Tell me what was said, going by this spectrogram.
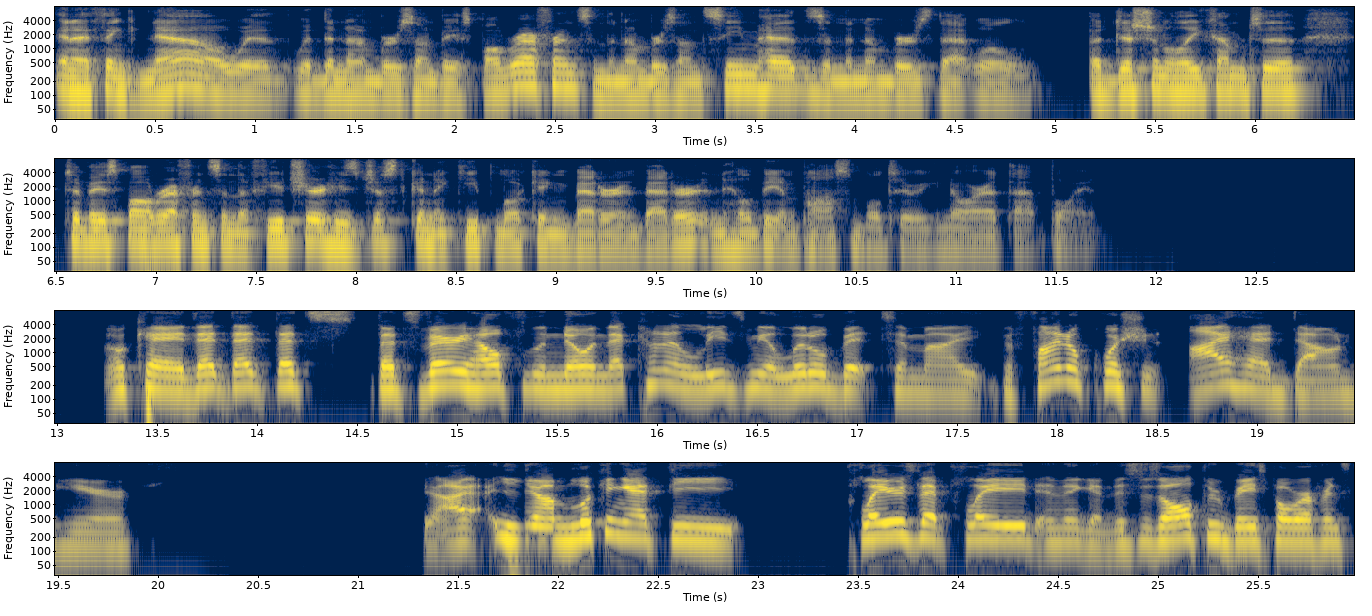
and I think now with with the numbers on baseball reference and the numbers on Seamheads and the numbers that will additionally come to to baseball reference in the future he's just going to keep looking better and better and he'll be impossible to ignore at that point. Okay that that that's that's very helpful to know and that kind of leads me a little bit to my the final question i had down here. I you know i'm looking at the players that played and again this is all through baseball reference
